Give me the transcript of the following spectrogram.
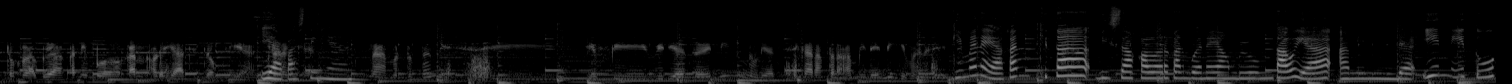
untuk lagu yang akan dibawakan oleh si artis dong ya. Iya pastinya. Nah menurut nih si Yofi Widianto ini ngelihat si karakter Amina ini gimana sih? Gimana ya kan kita bisa kalau rekan buana yang belum tahu ya Aminda ini tuh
